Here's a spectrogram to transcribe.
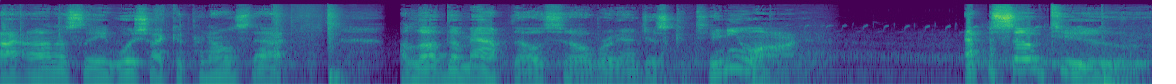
I honestly wish I could pronounce that. I love the map though, so we're gonna just continue on. Episode two.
